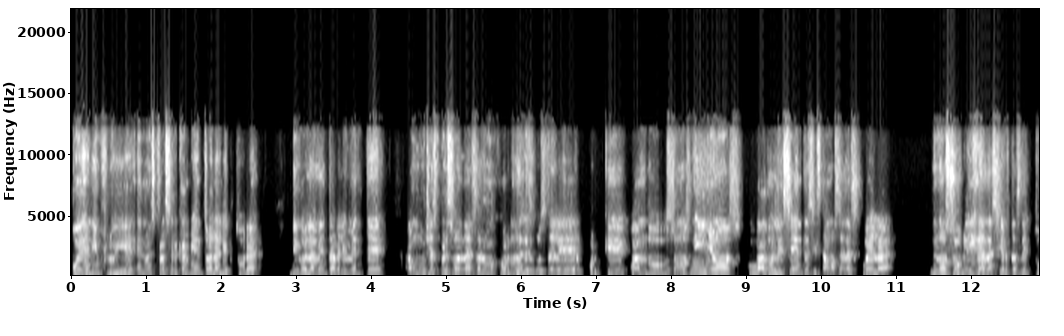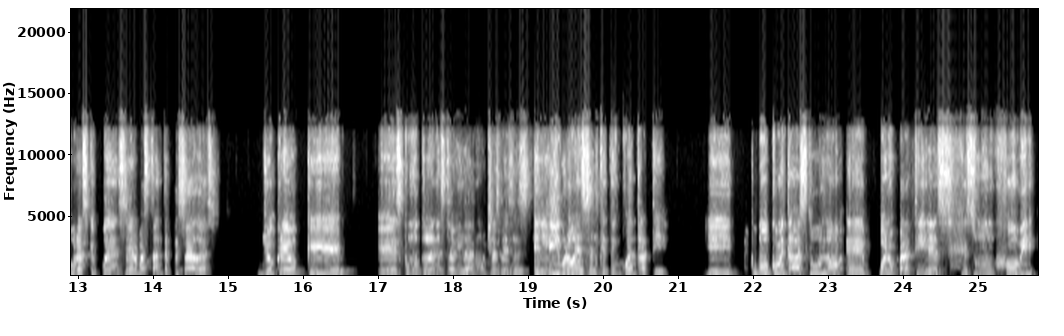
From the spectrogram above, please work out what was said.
pueden influir en nuestro acercamiento a la lectura. Digo, lamentablemente a muchas personas a lo mejor no les gusta leer porque cuando somos niños o adolescentes y estamos en la escuela, nos obligan a ciertas lecturas que pueden ser bastante pesadas. Yo creo que es como todo en esta vida. Muchas veces el libro es el que te encuentra a ti. Y como comentabas tú, ¿no? Eh, bueno, para ti es, es un hobby.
